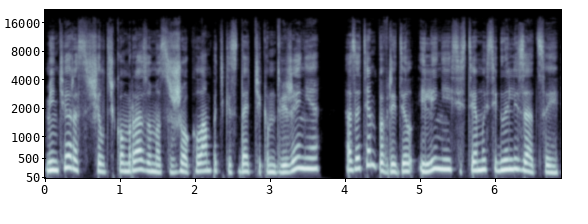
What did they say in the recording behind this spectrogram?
Менчера с щелчком разума сжег лампочки с датчиком движения — а затем повредил и линии системы сигнализации,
